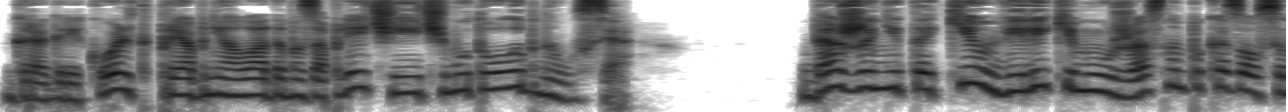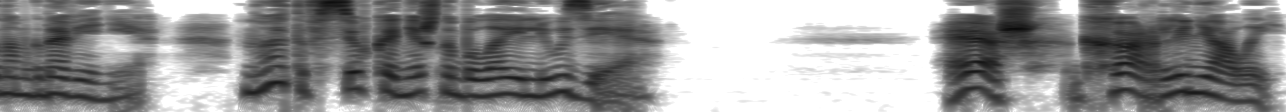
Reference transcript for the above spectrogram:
Грегори Кольт приобнял Адама за плечи и чему-то улыбнулся. Даже не таким великим и ужасным показался на мгновение. Но это все, конечно, была иллюзия. Эш, Гхар линялый,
